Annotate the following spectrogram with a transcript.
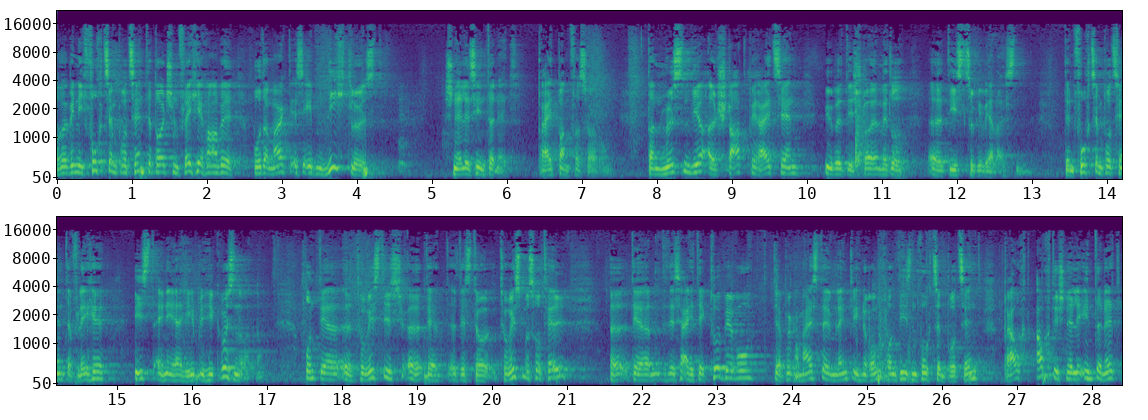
Aber wenn ich 15 Prozent der deutschen Fläche habe, wo der Markt es eben nicht löst, schnelles Internet, Breitbandversorgung, dann müssen wir als Staat bereit sein, über die Steuermittel äh, dies zu gewährleisten. Denn 15 Prozent der Fläche ist eine erhebliche Größenordnung. Und der, äh, touristisch, äh, der, das Tourismushotel äh, der, das Architekturbüro, der Bürgermeister im ländlichen Raum von diesen 15 Prozent braucht auch das schnelle Internet,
